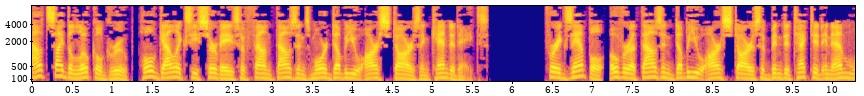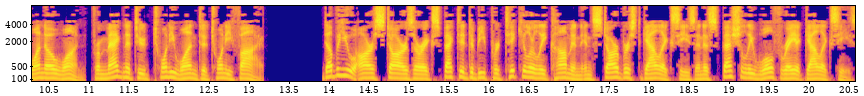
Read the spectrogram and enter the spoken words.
Outside the local group, whole galaxy surveys have found thousands more WR stars and candidates. For example, over a thousand WR stars have been detected in M101, from magnitude 21 to 25. WR stars are expected to be particularly common in starburst galaxies and especially Wolf-Rayet galaxies.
